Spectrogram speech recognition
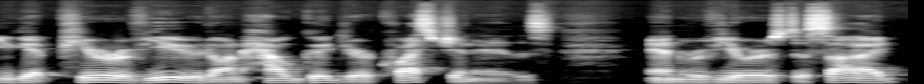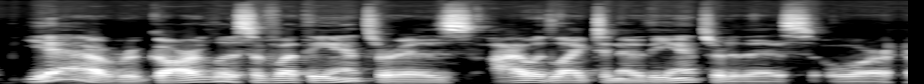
you get peer reviewed on how good your question is. And reviewers decide, yeah, regardless of what the answer is, I would like to know the answer to this. Or,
